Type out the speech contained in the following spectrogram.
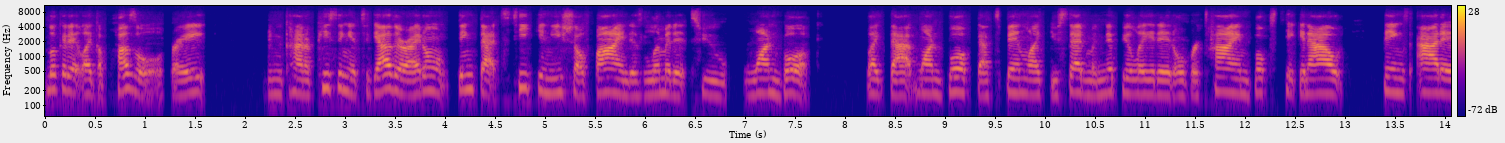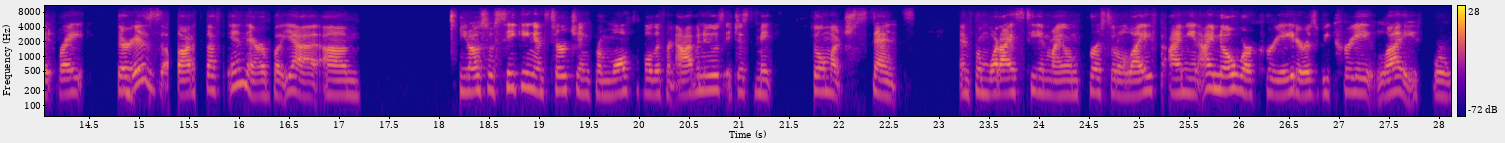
look at it like a puzzle, right? And kind of piecing it together. I don't think that Seek and Ye Shall Find is limited to one book, like that one book that's been, like you said, manipulated over time, books taken out, things added, right? There is a lot of stuff in there, but yeah, um, you know so seeking and searching from multiple different avenues it just makes so much sense and from what i see in my own personal life i mean i know we're creators we create life we're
